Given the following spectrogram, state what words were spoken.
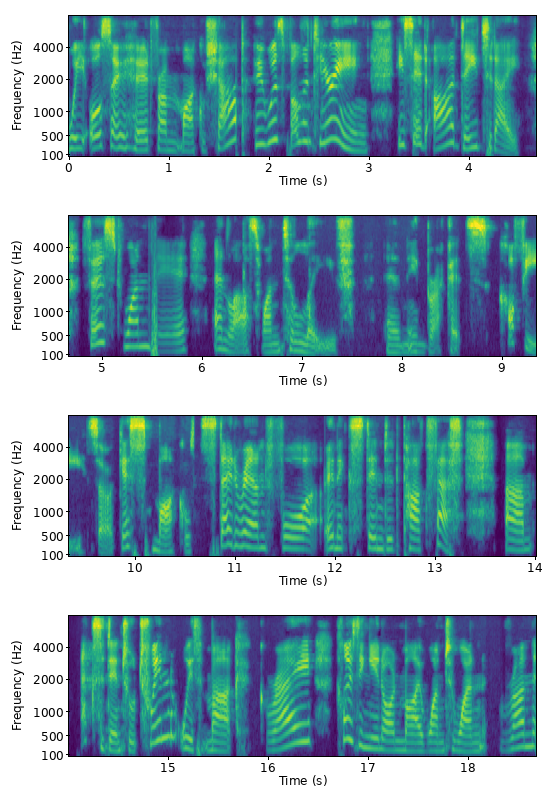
we also heard from Michael Sharp, who was volunteering. He said RD today. First one there and last one to leave. And in brackets, coffee. So I guess Michael stayed around for an extended park faff. Um, accidental twin with Mark Gray, closing in on my one to one run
